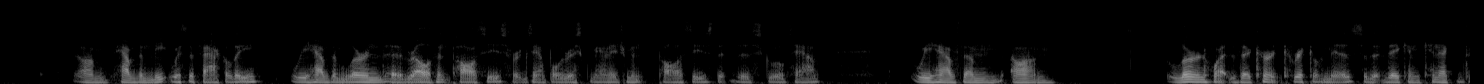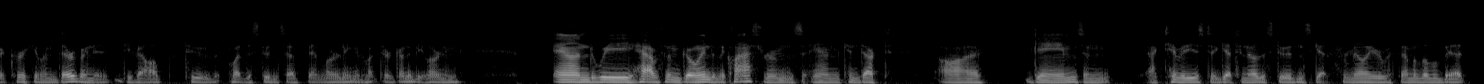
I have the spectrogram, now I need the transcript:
um, have them meet with the faculty. We have them learn the relevant policies, for example, risk management policies that the schools have we have them um, learn what the current curriculum is so that they can connect the curriculum they're going to develop to the, what the students have been learning and what they're going to be learning. And we have them go into the classrooms and conduct uh, games and activities to get to know the students, get familiar with them a little bit.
